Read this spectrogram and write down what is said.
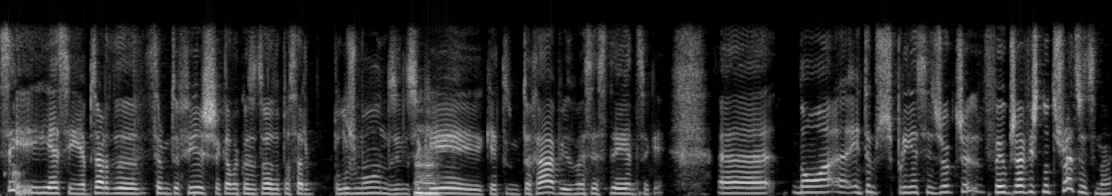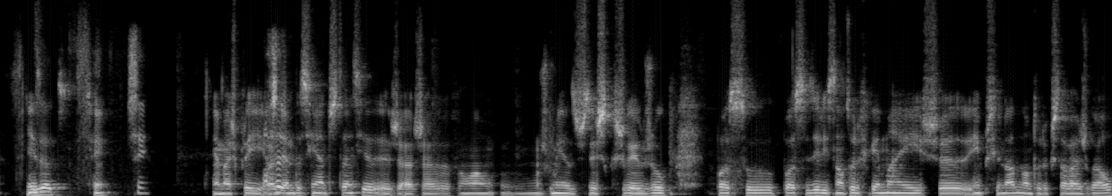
Sim, com... e é assim, apesar de ser muito fixe, aquela coisa toda de passar pelos mundos e não sei o uhum. quê, que é tudo muito rápido, um SSD, não sei o quê, uh, não há, em termos de experiência de jogo, foi o que já viste no Ratchet, não é? Exato, sim. Sim. É mais por aí. Ou Olhando seja... assim à distância, já, já vão há uns meses desde que joguei o jogo, posso, posso dizer isso. Na altura fiquei mais uh, impressionado, na altura que estava a jogá-lo,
